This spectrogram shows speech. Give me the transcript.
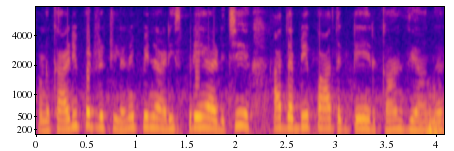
உனக்கு அடிபட்டு இருக்குல்லன்னு பின்னாடி ஸ்ப்ரே அடித்து அதை அப்படியே பார்த்துக்கிட்டே இருக்கான் ஜியாங்கு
